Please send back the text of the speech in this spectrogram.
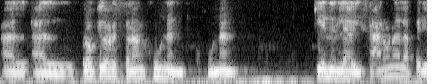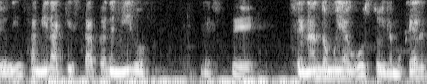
al, al propio restaurante Hunan, Hunan quienes le avisaron a la periodista, mira, aquí está tu enemigo, este, cenando muy a gusto, y la mujer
